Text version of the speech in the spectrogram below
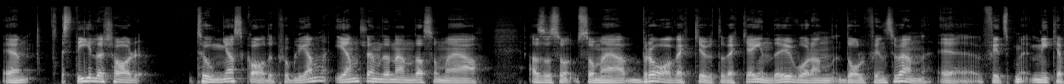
Eh, Steelers har tunga skadeproblem. Egentligen den enda som är, alltså som, som är bra vecka ut och vecka in, det är ju våran Dolphins-vän, eh, Fitz, Minka,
